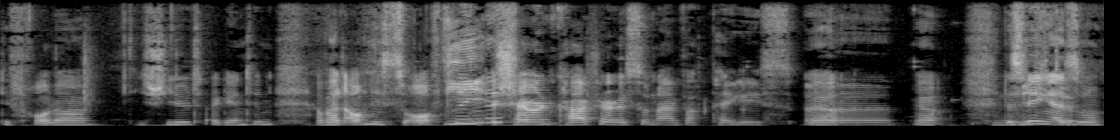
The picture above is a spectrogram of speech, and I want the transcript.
die Frau da, die Shield-Agentin, aber halt auch nicht so Die aufdringlich. Sharon Carter ist und einfach Peggys. Äh, Ja. Deswegen, Nichte. also,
